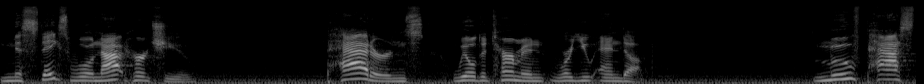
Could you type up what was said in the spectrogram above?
Mistakes will not hurt you, patterns will determine where you end up. Move past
